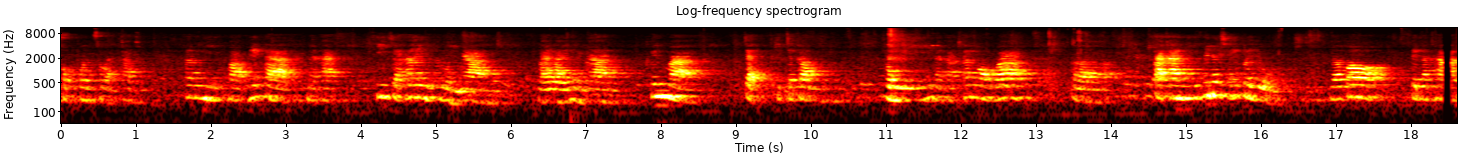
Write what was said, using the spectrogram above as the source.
สมพลสวัสดิ์ธรรมท่านมีความเมตตานะคะที่จะให้หน่วยงานหลาย ๆ หน่วยงานขึ้นมาจัดกิจกรรม ตรงนี้นะคะท่านมองว่าอาคารนี้ไม่ได้ใช้ประโยชน์ แล้วก็เป็นอาคาร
